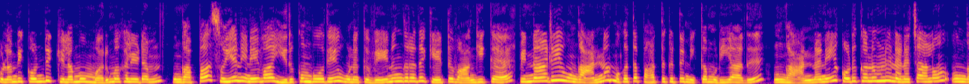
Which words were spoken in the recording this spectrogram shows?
புலம்பிக் கொண்டு கிளம்பும் மருமகளிடம் உங்க அப்பா சுய நினைவா இருக்கும் போதே உனக்கு வேணுங்கிறத கேட்டு வாங்கிக்க. பின்னாடி உங்க அண்ணன் முகத்தை பார்த்துக்கிட்டு நிக்க முடியாது. உங்க அண்ணனே கொடுக்கணும்னு நினைச்சாலும் உங்க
